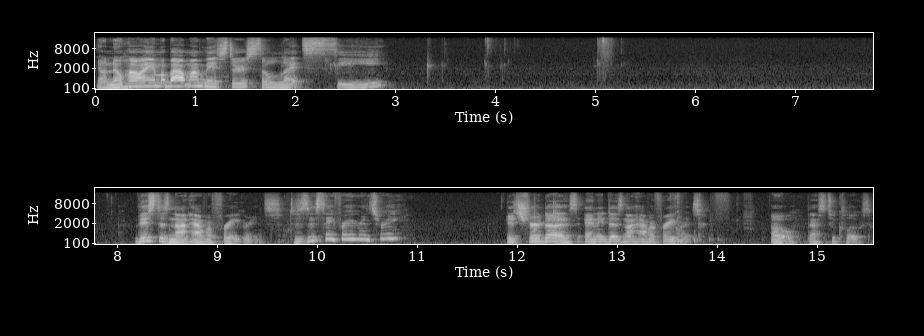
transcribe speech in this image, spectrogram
Y'all know how I am about my misters, so let's see. This does not have a fragrance. Does this say fragrance free? It sure does, and it does not have a fragrance. Oh, that's too close.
